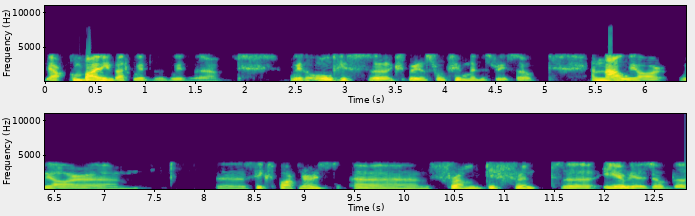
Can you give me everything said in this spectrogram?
yeah, combining that with with with all his uh, experience from film industry. So, and now we are we are um, uh, six partners uh, from different uh, areas of the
